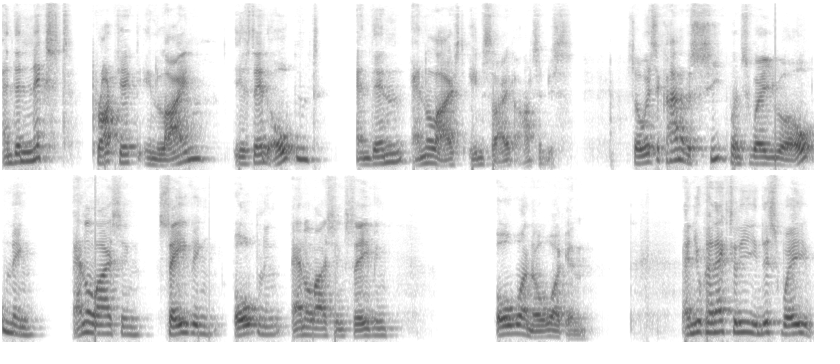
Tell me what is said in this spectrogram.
and the next project in line is then opened and then analyzed inside Artemis. So It is a kind of a sequence where you are opening, analyzing, saving, opening, analyzing, saving over and over again. And you can actually in this way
